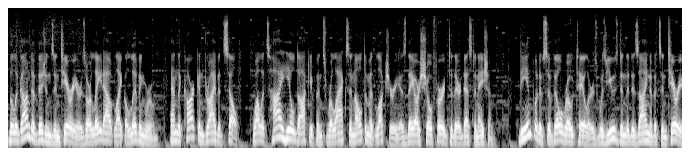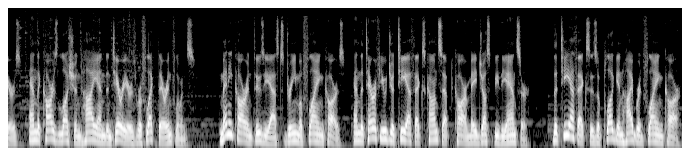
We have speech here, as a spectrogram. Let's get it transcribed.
The Lagonda Vision's interiors are laid out like a living room, and the car can drive itself, while its high-heeled occupants relax in ultimate luxury as they are chauffeured to their destination. The input of Savile Row Tailors was used in the design of its interiors, and the car's lush and high-end interiors reflect their influence. Many car enthusiasts dream of flying cars, and the Terrafugia TFX concept car may just be the answer. The TFX is a plug-in hybrid flying car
